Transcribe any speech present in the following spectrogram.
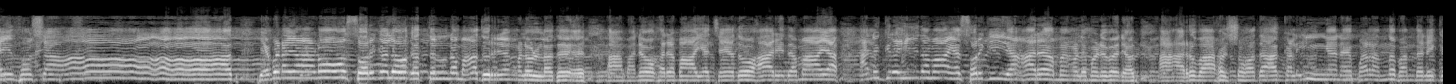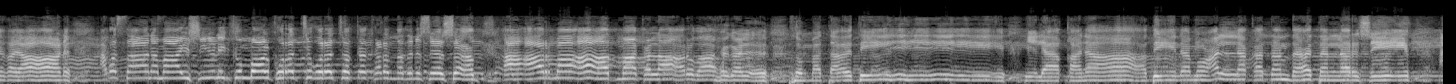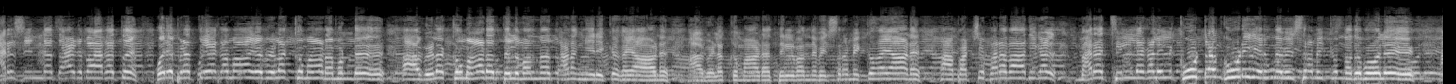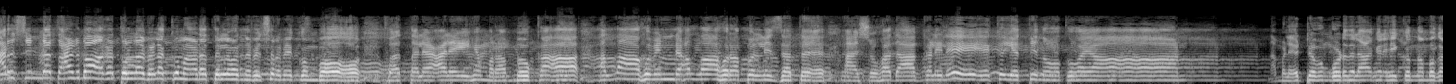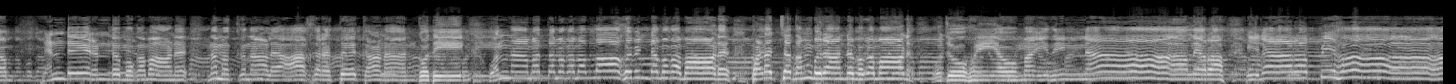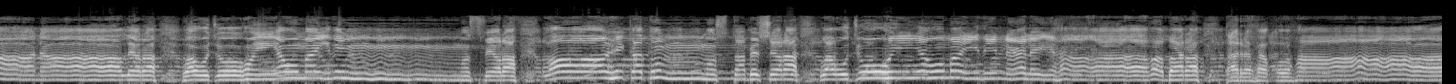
Χαίρομαι. എവിടെയാണോ സ്വർഗലോകത്തിന്റെ മാധുര്യങ്ങളുള്ളത്? ആ മനോഹരമായ ചേതോഹാരിതമായ അനുഗ്രഹീതമായ സ്വർഗീയ ആരാമങ്ങൾ മുഴുവനും ആ അറുവാഹ ശ്രോതാക്കൾ ഇങ്ങനെ പറന്ന് പന്തലിക്കുകയാണ്. അവസാനമായി ക്ഷീണിക്കുമ്പോൾ കുറച്ചു കുറച്ചൊക്കെ കടന്നതിന് ശേഷം ആ ആർമാ ആത്മാക്കൾ ആറുവാഹുകൾ അരസിന്റെ താഴ്ഭാഗത്ത് ഒരു പ്രത്യേകമായ വിളക്കുമാണ് വിളക്കുമാടമുണ്ട് ആ വിളക്കുമാടത്തിൽ വന്ന് അണങ്ങിയിരിക്കുകയാണ് ആ വിളക്കുമാടത്തിൽ വന്ന് വിശ്രമിക്കുകയാണ്. ആ പക്ഷിപരവാദികൾ മരച്ചില്ലകളിൽ കൂട്ടം കൂടിയിരുന്ന് വിശ്രമിക്കുന്നത് പോലെ അർശിന്റെ താഴ്ഭാഗത്തുള്ള വിളക്കുമാടത്തിൽ വന്ന് വിശ്രമിക്കുമ്പോ അള്ളാഹുവിന്റെ അള്ളാഹു റബ്ബുൽ ആ ശുഹദാക്കളിലേക്ക് എത്തി നോക്കുകയാണ്. നമ്മൾ ഏറ്റവും കൂടുതൽ ആഗ്രഹിക്കുന്ന മുഖം രണ്ടേ രണ്ട് മുഖമാണ്. നമുക്ക് നാളെ ആഹ്റത്ത് കാണാൻ കൊതി. ഒന്നാമത്തെ മുഖം അള്ളാഹുവിന്റെ മുഖമാണ്. പടച്ച തമ്പുരാന്റെ മുഖമാണ്. ഉജൂഹു യൗമഇദിൻ നാളിറ ഇലാ റബ്ബിഹാ നാളിറ വഉജൂഹു യൗമഇദിൻ مسفرة ضاحكة مستبشرة ووجوه يومئذ عليها غبرة ترهقها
